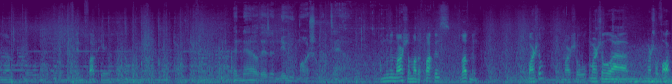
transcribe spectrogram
You know, getting fucked here. And now there's a new marshal in town. I'm the new marshal, motherfuckers. Love me, Marshall. Marshal. Marshall. Uh, Marshall Faulk.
